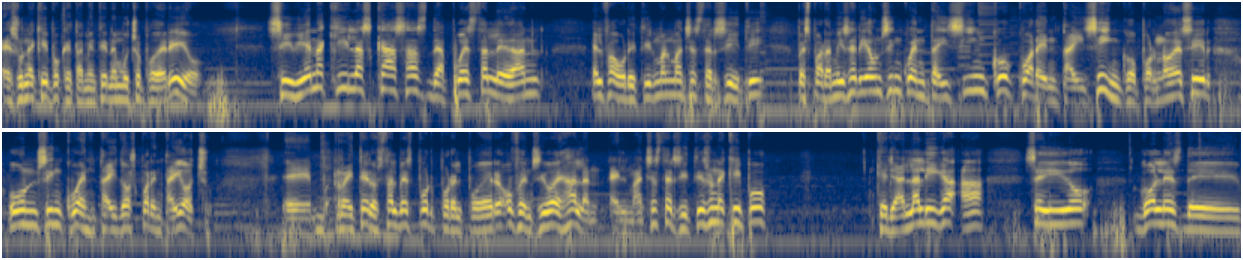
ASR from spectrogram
es un equipo que también tiene mucho poderío. Si bien aquí las casas de apuestas le dan el favoritismo al Manchester City, pues para mí sería un 55-45, por no decir un 52-48. Eh, reitero, es tal vez por, por el poder ofensivo de Haaland. El Manchester City es un equipo que ya en la liga ha cedido goles de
